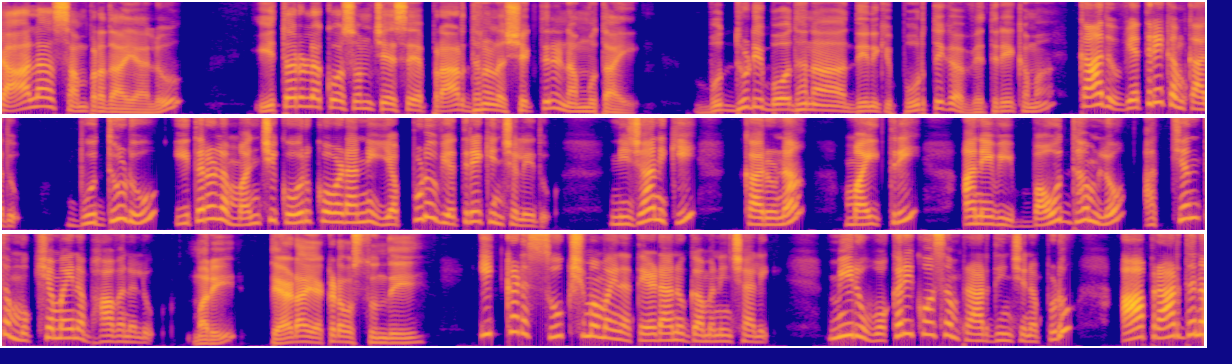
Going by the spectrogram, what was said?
చాలా సంప్రదాయాలు ఇతరుల కోసం చేసే ప్రార్థనల శక్తిని నమ్ముతాయి. బుద్ధుడి బోధన దీనికి పూర్తిగా వ్యతిరేకమా? కాదు వ్యతిరేకం కాదు. బుద్ధుడు ఇతరుల మంచి కోరుకోవడాన్ని ఎప్పుడూ వ్యతిరేకించలేదు. నిజానికి కరుణ మైత్రి అనేవి బౌద్ధంలో అత్యంత ముఖ్యమైన భావనలు. మరి తేడా ఎక్కడ వస్తుంది? ఇక్కడ సూక్ష్మమైన తేడాను గమనించాలి. మీరు ఒకరికోసం ప్రార్థించినప్పుడు ఆ ప్రార్థన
